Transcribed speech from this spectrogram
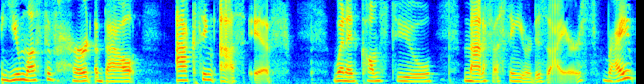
you must have heard about acting as if when it comes to manifesting your desires, right?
